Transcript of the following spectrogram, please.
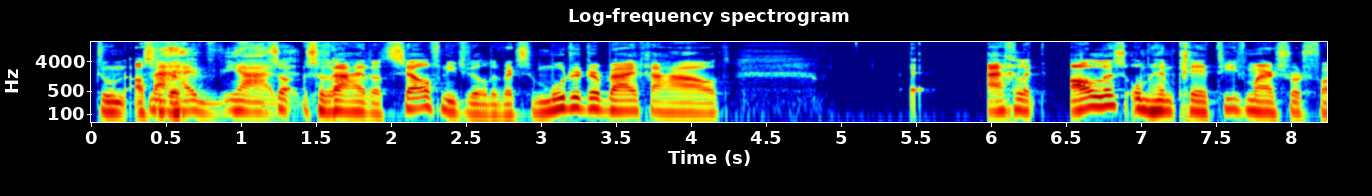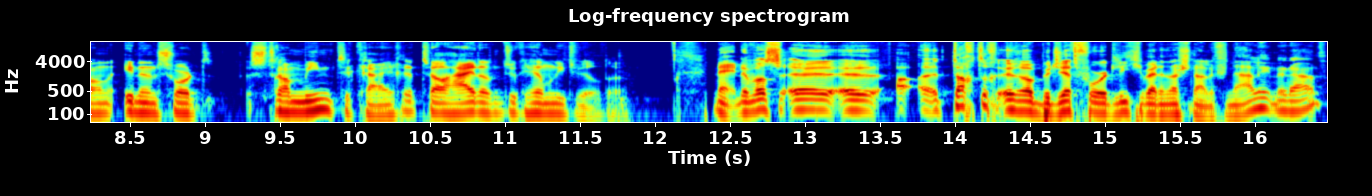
Toen, als hij Maar dat- hij, ja, zo- zodra hij dat zelf niet wilde, werd zijn moeder erbij gehaald. Eh, Eigenlijk alles om hem creatief maar een soort van in een soort stramien te krijgen, terwijl hij dat natuurlijk helemaal niet wilde. Nee, er was eh, eh, eh, 80 euro budget voor het liedje bij de nationale finale, inderdaad.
